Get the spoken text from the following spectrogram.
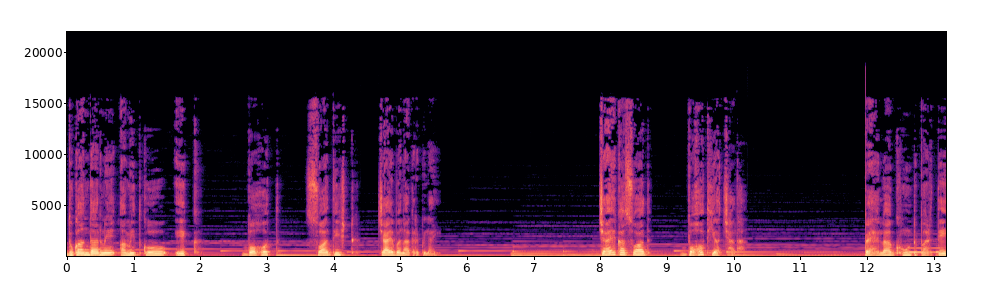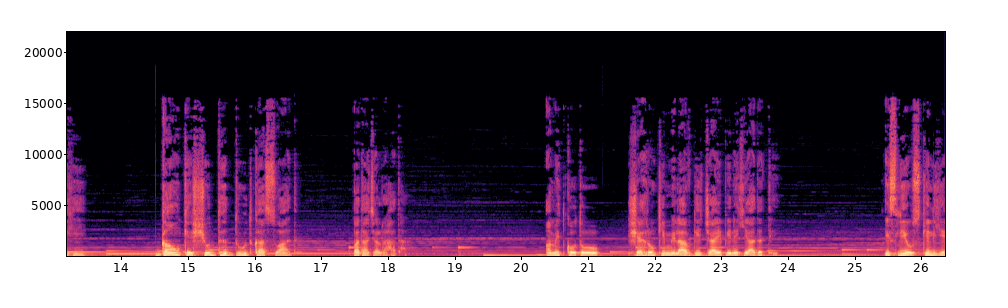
दुकानदार ने अमित को एक बहुत स्वादिष्ट चाय बनाकर पिलाई। चाय का स्वाद बहुत ही अच्छा था। पहला घूंट भरते ही गाँव के शुद्ध दूध का स्वाद पता चल रहा था। अमित को तो शहरों की मिलावटी चाय पीने की आदत थी। इसलिए उसके लिए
